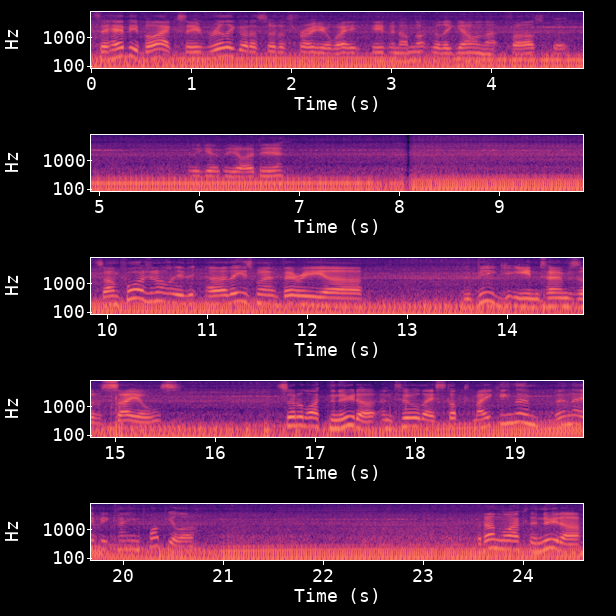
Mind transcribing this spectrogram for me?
It's a heavy bike, so you've really got to sort of throw your weight, even I'm not really going that fast, but you get the idea. So unfortunately, uh, these weren't very uh, big in terms of sales sort of like the Nuda until they stopped making them then they became popular. But unlike the Nuda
